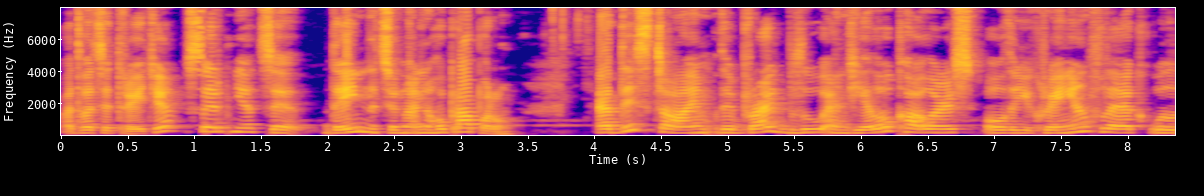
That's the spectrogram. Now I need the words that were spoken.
а 23 серпня це День національного прапору. At this time, the bright blue and yellow colors of the Ukrainian flag will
